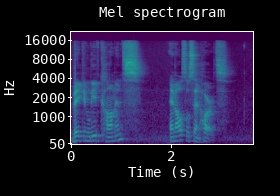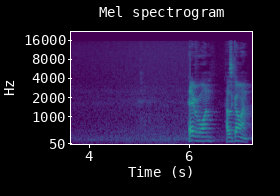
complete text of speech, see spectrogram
they can leave comments and also send hearts. Hey everyone, how's it going?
